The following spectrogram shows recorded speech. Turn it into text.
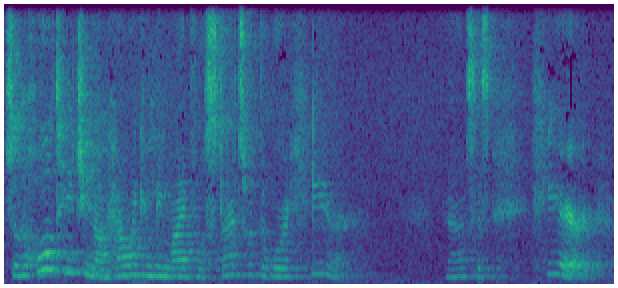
So the whole teaching on how we can be mindful starts with the word here. Know, it says, here,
